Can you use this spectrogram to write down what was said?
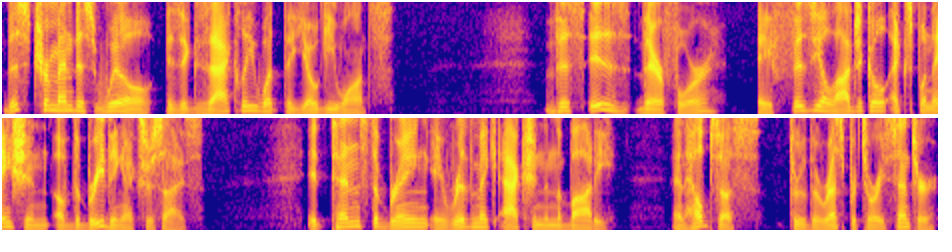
This tremendous will is exactly what the yogi wants. This is, therefore, a physiological explanation of the breathing exercise. It tends to bring a rhythmic action in the body and helps us, through the respiratory center,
